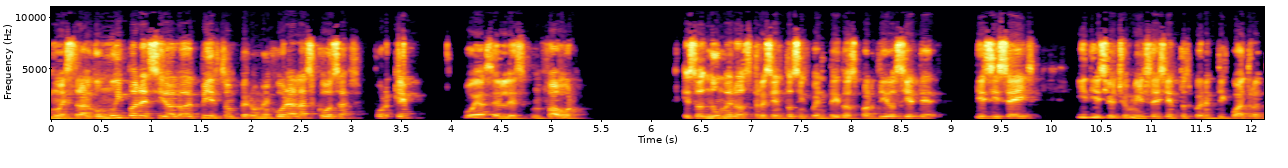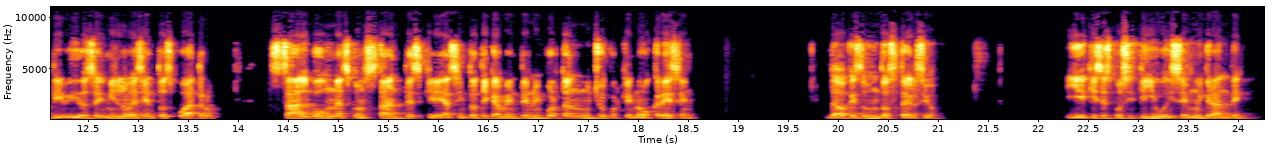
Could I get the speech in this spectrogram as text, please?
muestra algo muy parecido a lo de Pearson, pero mejora las cosas porque voy a hacerles un favor. Esos números 352 partidos 7, 16 y 18.644 divididos en 1904 salvo unas constantes que asintóticamente no importan mucho porque no crecen, dado que esto es un 2 tercio, y x es positivo y c muy grande.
